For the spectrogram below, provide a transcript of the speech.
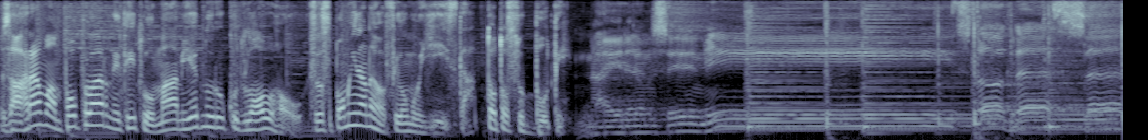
Zahrám vám populárny titul Mám jednu ruku dlouhou zo spomínaného filmu Jízda. Toto sú buty. Najdem si místo, kde se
